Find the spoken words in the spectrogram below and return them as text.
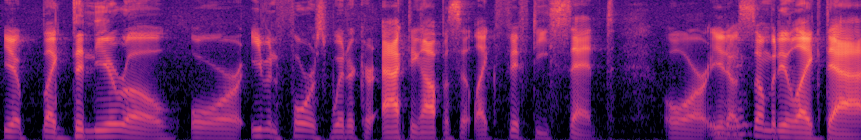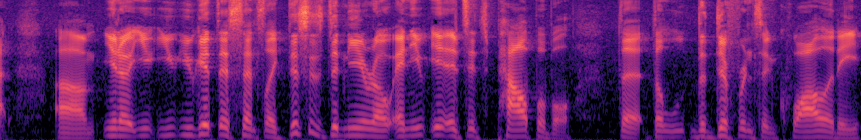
you know like De Niro or even Forest Whitaker acting opposite like 50 Cent or you know Mhm. somebody like that. Um, you know you, you, you get this sense like this is De Niro and you it's it's palpable the, the, the difference in quality.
